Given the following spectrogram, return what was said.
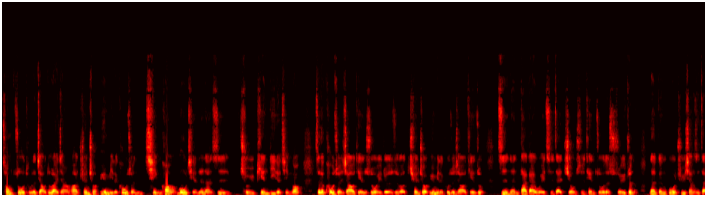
从左图的角度来讲的话，全球玉米的库存情况目前仍然是处于偏低的情况。这个库存消耗天数，也就是这个全球玉米的库存消耗天数，只能大概维持在九十天左右的水准。那跟过去像是在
